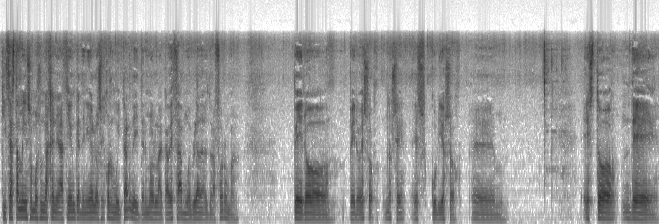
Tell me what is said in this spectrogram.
Quizás también somos una generación que ha tenido los hijos muy tarde y tenemos la cabeza amueblada de otra forma. Pero, pero eso, no sé, es curioso. Eh, esto de,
